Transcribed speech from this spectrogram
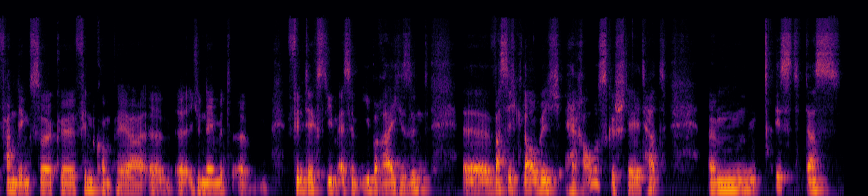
Funding Circle, FinCompare, you name it, Fintechs, die im SMI-Bereich sind. Was sich, glaube ich, herausgestellt hat, ähm, ist, dass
